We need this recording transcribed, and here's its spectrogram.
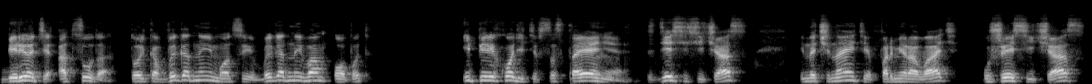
Берете отсюда только выгодные эмоции, выгодный вам опыт и переходите в состояние здесь и сейчас и начинаете формировать уже сейчас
